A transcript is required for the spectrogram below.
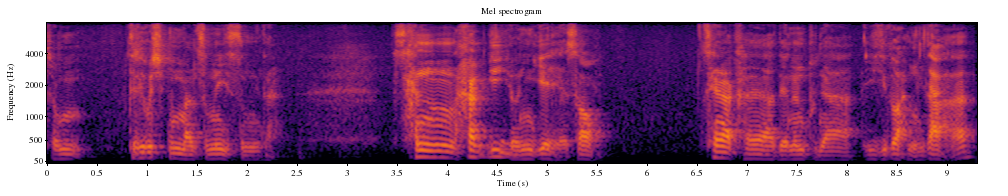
좀 드리고 싶은 말씀이 있습니다. 산학이 연계해서 생각해야 되는 분야이기도 합니다.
